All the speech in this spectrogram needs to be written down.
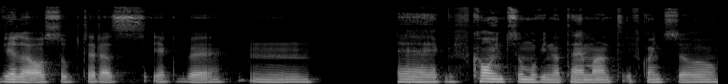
wiele osób teraz jakby e, jakby w końcu mówi na temat i w końcu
